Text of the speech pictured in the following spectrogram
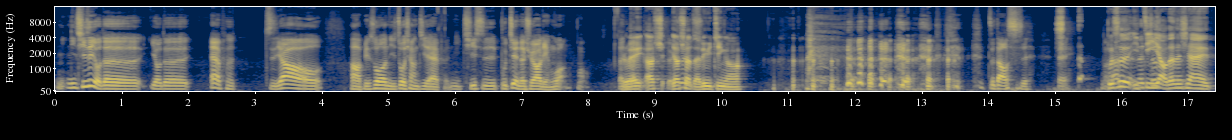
你你其实有的有的 app 只要啊，比如说你做相机的 app，你其实不见得需要联网哦。等等对，要要下载滤镜啊，这倒是对，不是一定要，但是现在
